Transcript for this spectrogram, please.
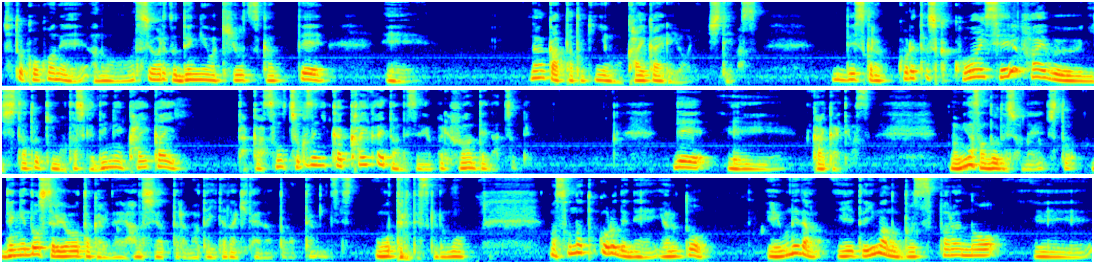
ちょっとここね、あの、私割と電源は気を使って、えー、何かあった時にも買い替えるようにしています。ですから、これ確か Core i5 にした時も確か電源買い替えたか、その直前に一回買い替えたんですね。やっぱり不安定になっちゃって。で、えー、買い替えてます。まあ、皆さんどうでしょうね。ちょっと電源どうしてるよとかいうね、話あったらまたいただきたいなと思ってるんです、思ってるんですけども、まあ、そんなところでね、やると、えー、お値段、えっ、ー、と、今のドスパラの、えー、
